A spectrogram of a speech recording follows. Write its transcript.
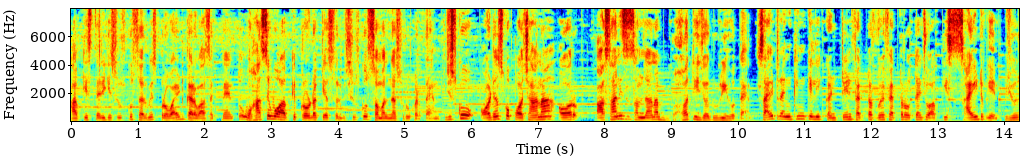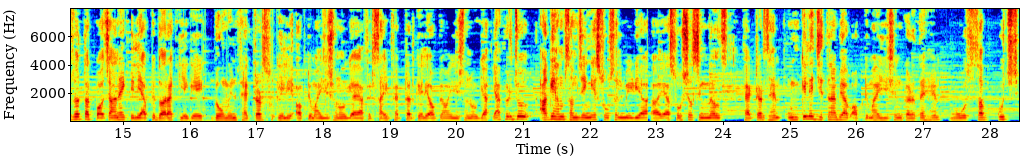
आप किस तरीके से उसको सर्विस प्रोवाइड करवा सकते हैं तो वहाँ से वो आपके प्रोडक्ट या सर्विसेज़ को समझना शुरू करता है। जिसको ऑडियंस को पहुंचाना और आसानी से समझाना बहुत ही ज़रूरी होता है। साइट रैंकिंग के लिए कंटेंट फैक्टर वे फैक्टर होते हैं जो आपकी साइट के यूज़र तक पहुँचाने के लिए आपके द्वारा किए गए डोमेन फैक्टर्स के लिए ऑप्टिमाइजेशन हो गया या फिर साइट फैक्टर के लिए ऑप्टिमाइजेशन हो गया या फिर जो आगे हम समझेंगे सोशल मीडिया या सोशल सिग्नल्स फैक्टर्स हैं, उनके लिए जितना भी आप ऑप्टिमाइजेशन करते हैं, वो सब कुछ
